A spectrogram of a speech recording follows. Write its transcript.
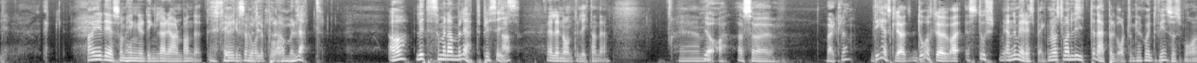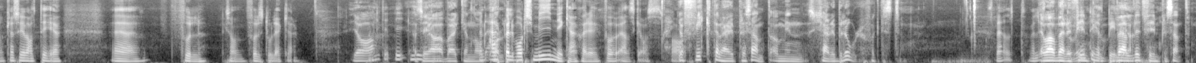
Vad är det som hänger och dinglar i armbandet? Du tänker som en liten amulett? Ja, lite som en amulett, precis. Ja. Eller någonting liknande. Um, ja, alltså verkligen. Det skulle jag, då skulle jag vara störst, ännu mer respekt. Men det måste vara en liten Apple Watch, de kanske inte finns så små. kanske alltid är eh, full, liksom, fullstorlekar. Ja, lite, li, alltså jag har verkligen noll En koll. Apple Watch Mini kanske det får önska oss. Ja. Jag fick den här i present av min kära bror faktiskt. Snällt. Väldigt, det var väldigt, fin, väldigt fin present.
